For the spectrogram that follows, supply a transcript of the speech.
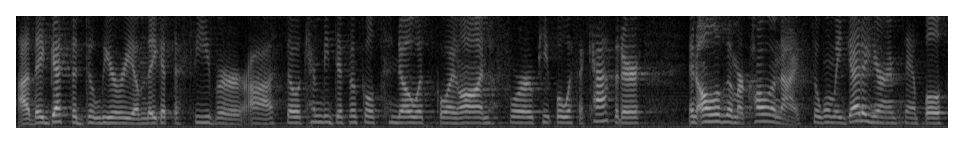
Uh, they get the delirium, they get the fever, uh, so it can be difficult to know what's going on for people with a catheter, and all of them are colonized. So when we get a urine sample,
